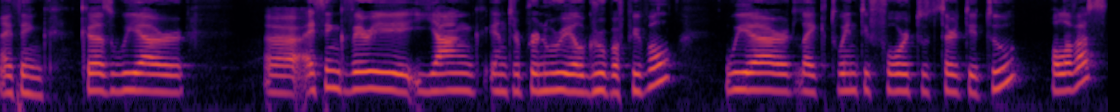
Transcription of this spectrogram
I think, because we are, uh, I think, very young entrepreneurial group of people. We are like 24 to 32, all of us.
